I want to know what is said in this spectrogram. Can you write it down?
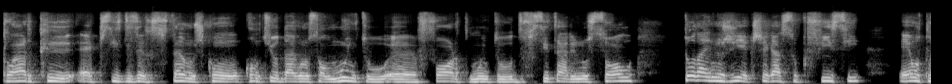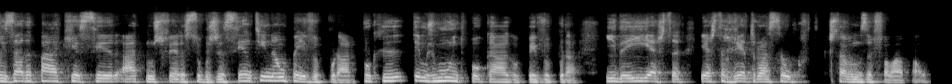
Claro que é preciso dizer que estamos com conteúdo de água no solo muito uh, forte, muito deficitário no solo, toda a energia que chega à superfície é utilizada para aquecer a atmosfera subjacente e não para evaporar, porque temos muito pouca água para evaporar. E daí esta, esta retroação que, estávamos a falar, Paulo.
